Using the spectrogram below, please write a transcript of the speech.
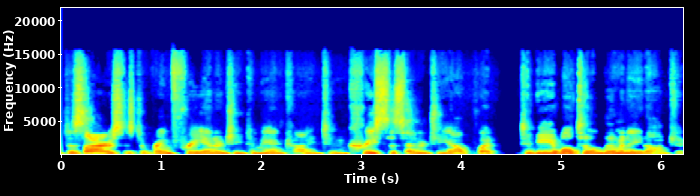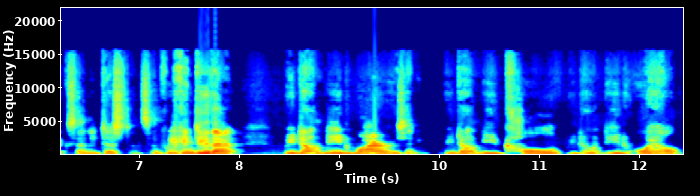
desires is to bring free energy to mankind, to increase this energy output, to be able to illuminate objects at a distance. If we can do that, we don't need wires anymore. We don't need coal. We don't need oil.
